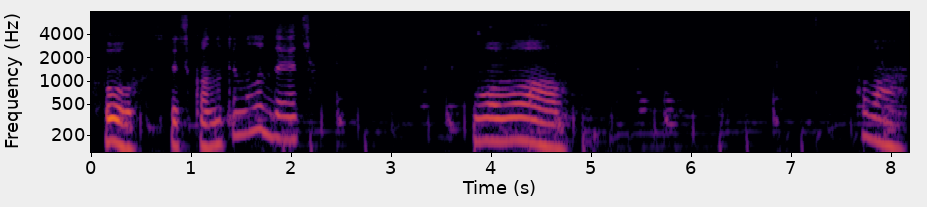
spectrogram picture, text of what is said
Хух, Стецько, ну ти молодець. Воу-воу. Хова.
